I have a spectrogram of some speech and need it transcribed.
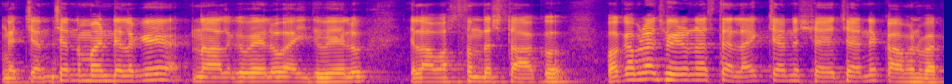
ఇంకా చిన్న చిన్న మండీలకి నాలుగు వేలు ఐదు వేలు ఇలా వస్తుంది స్టాకు ఒక ఫ్రెండ్స్ వీడియో నచ్చితే లైక్ చేయండి షేర్ చేయండి కామెంట్ పెట్టండి.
